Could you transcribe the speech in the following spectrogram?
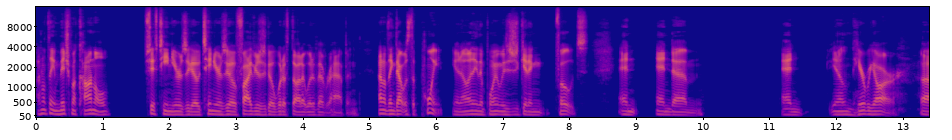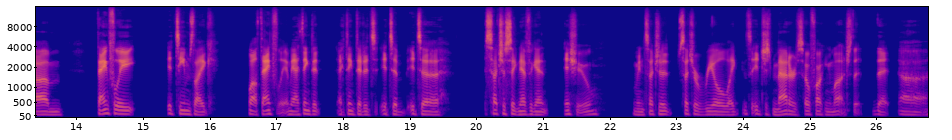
I don't think Mitch McConnell 15 years ago, 10 years ago, five years ago would have thought it would have ever happened. I don't think that was the point. You know, I think the point was just getting votes, and and um and you know here we are. Um, thankfully, it seems like well, thankfully, I mean, I think that I think that it's it's a it's a such a significant issue. I mean, such a such a real like it just matters so fucking much that that uh,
